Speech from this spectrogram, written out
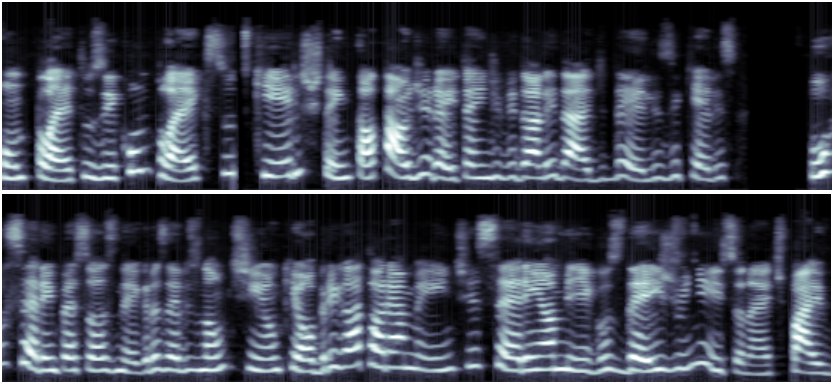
completos e complexos que eles têm total direito à individualidade deles e que eles, por serem pessoas negras, eles não tinham que obrigatoriamente serem amigos desde o início, né? Tipo, ai,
